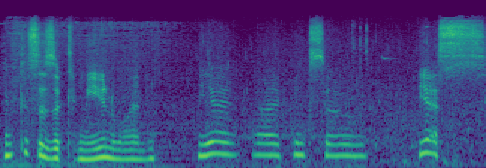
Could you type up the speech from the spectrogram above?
think this is a commune one. Yeah, I think so. Yes.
